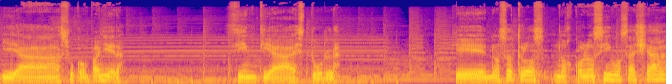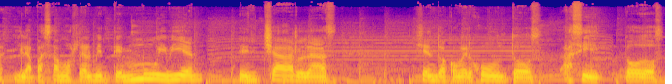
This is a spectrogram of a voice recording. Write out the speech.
y a su compañera Cintia Sturla que nosotros nos conocimos allá y la pasamos realmente muy bien en charlas, yendo a comer juntos, así todos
